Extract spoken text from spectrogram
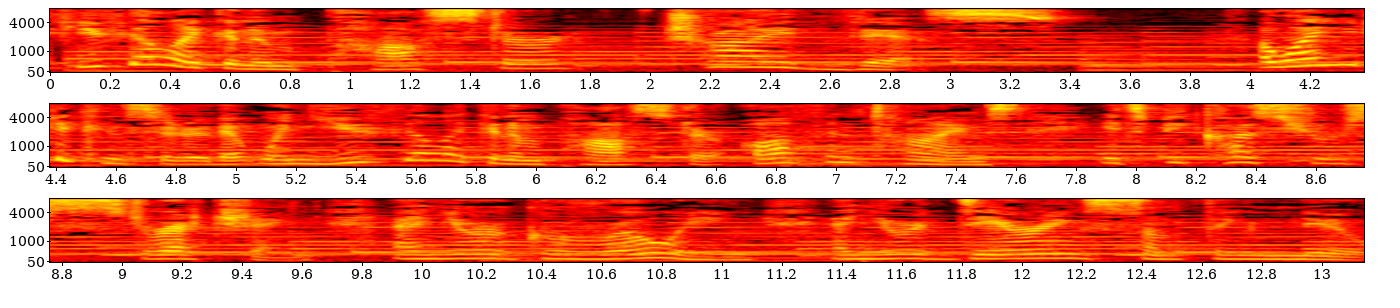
If you feel like an imposter, try this. I want you to consider that when you feel like an imposter, oftentimes it's because you're stretching and you're growing and you're daring something new.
